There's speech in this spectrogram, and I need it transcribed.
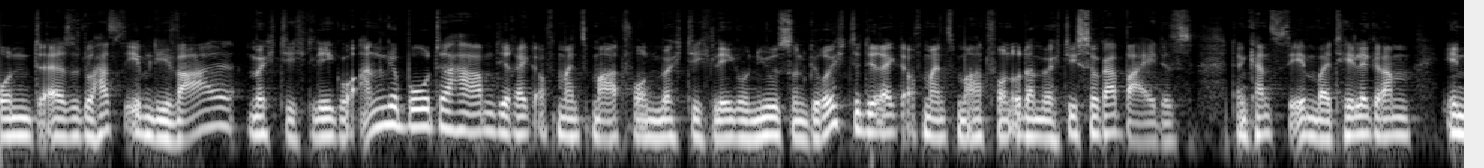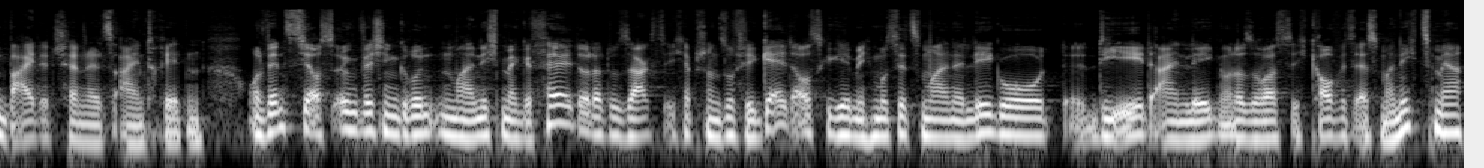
Und also du hast eben die Wahl, möchte ich Lego Angebote haben direkt auf mein Smartphone, möchte ich Lego News und Gerüchte direkt auf mein Smartphone oder möchte ich sogar beides. Dann kannst du eben bei Telegram in beide Channels eintreten. Und wenn es dir aus irgendwelchen Gründen mal nicht mehr gefällt oder du sagst, ich habe schon so viel Geld ausgegeben, ich muss jetzt mal eine Lego Diät einlegen oder sowas, ich kaufe jetzt erstmal nichts mehr,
